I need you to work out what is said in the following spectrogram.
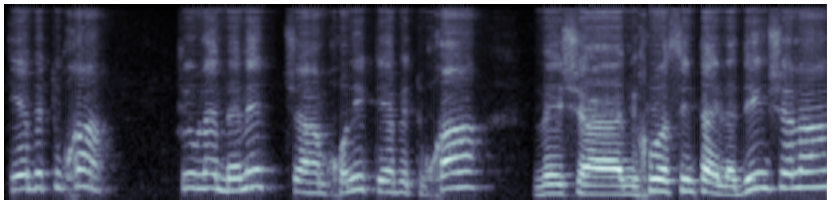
תהיה בטוחה. חשוב להם באמת שהמכונית תהיה בטוחה ושהם יוכלו לשים את הילדים שלה,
